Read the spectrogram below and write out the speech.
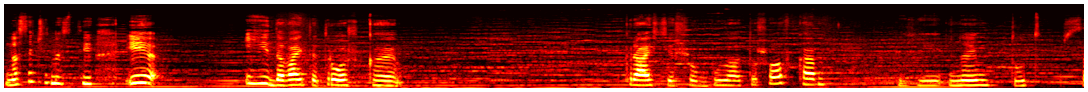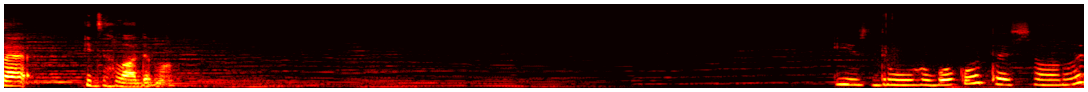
насиченості. І, і давайте трошки краще, щоб була тушовка, і ним тут все підзгладимо. І з другого боку те саме.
